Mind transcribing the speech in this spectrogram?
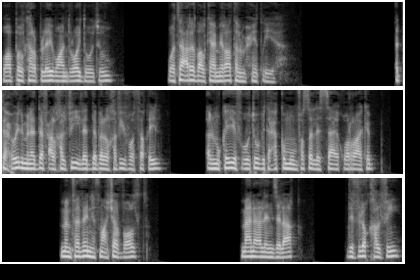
و Apple CarPlay و Android Auto وتعرض الكاميرات المحيطية. التحويل من الدفع الخلفي إلى ال double الخفيف والثقيل. المكيف auto بتحكم منفصل للسائق والراكب. منفذين 12 فولت. مانع الانزلاق. diff lock خلفي.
